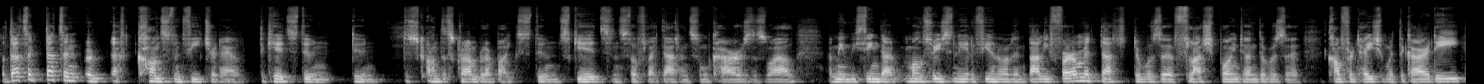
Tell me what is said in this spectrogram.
But that's a that's an, a, a constant feature now. The kids doing doing on the scrambler bikes, doing skids and stuff like that, and some cars as well. I mean, we've seen that most recently at a funeral in Ballyfermot that there was a flashpoint and there was a confrontation with the Gardaí.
